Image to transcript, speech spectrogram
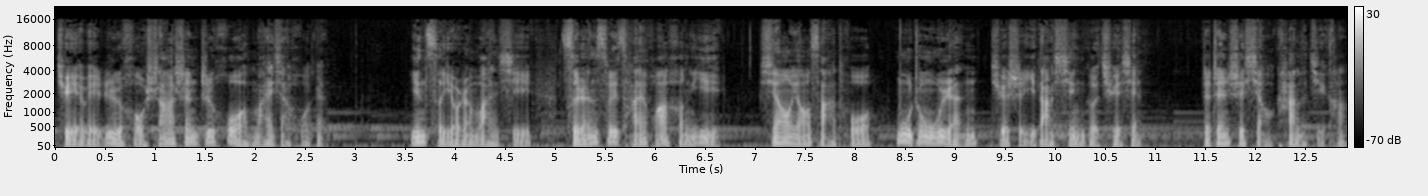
却也为日后杀身之祸埋下祸根。因此，有人惋惜，此人虽才华横溢、逍遥洒脱、目中无人，却是一大性格缺陷。这真是小看了嵇康。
